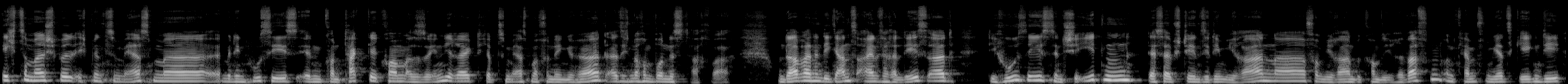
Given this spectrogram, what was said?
Ich zum Beispiel, ich bin zum ersten Mal mit den Husis in Kontakt gekommen, also so indirekt. Ich habe zum ersten Mal von denen gehört, als ich noch im Bundestag war. Und da war dann die ganz einfache Lesart, die Husis sind Schiiten, deshalb stehen sie dem Iran nahe, vom Iran bekommen sie ihre Waffen und kämpfen jetzt gegen die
